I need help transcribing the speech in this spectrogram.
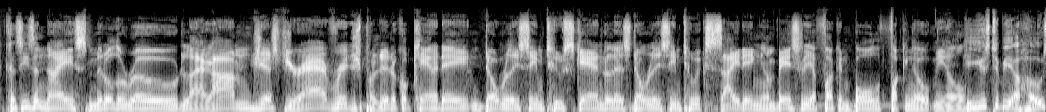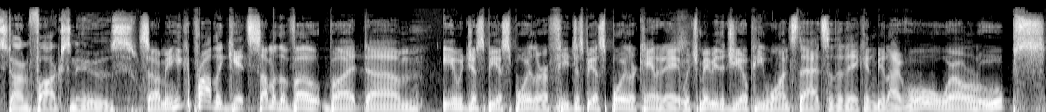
because he's a nice middle of the road. Like I'm just your average political candidate. Don't really seem too scandalous. Don't really seem too exciting. I'm basically a fucking bowl of fucking oatmeal. He used to be a host on Fox News. So I mean, he could probably get some of the vote, but um, it would just be a spoiler. If he'd just be a spoiler candidate, which maybe the GOP wants that so that they can be like, oh well, oops,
